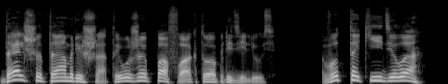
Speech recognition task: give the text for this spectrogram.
Дальше там решат, и уже по факту определюсь. Вот такие дела.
